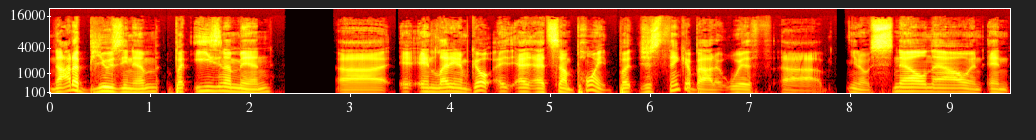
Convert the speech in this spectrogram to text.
not abusing him, but easing him in, uh, and letting him go at, at some point. But just think about it with uh, you know Snell now, and and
